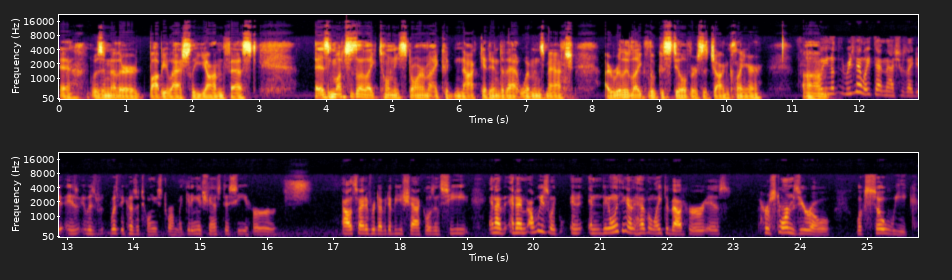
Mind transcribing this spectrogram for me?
eh, was another Bobby Lashley yawn fest. As much as I like Toni Storm, I could not get into that women's match. I really like Lucas Steele versus John Klinger. Um, well, you know, the reason I liked that match was I did, it was was because of Toni Storm, like getting a chance to see her outside of her WWE shackles and see, and I've and I'm always like, and and the only thing I haven't liked about her is her Storm Zero looks so weak.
